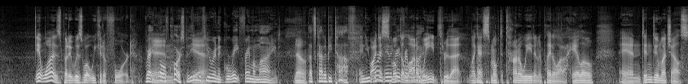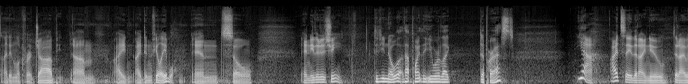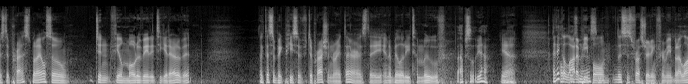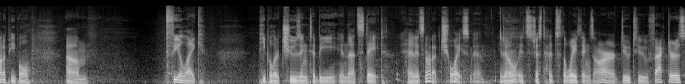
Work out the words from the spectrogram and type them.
It was, but it was what we could afford. Right. no, of course. But even if you were in a great frame of mind, no, that's got to be tough. And you Well, I just a smoked great a lot of mind. weed through that. Like I smoked a ton of weed and I played a lot of Halo, and didn't do much else. I didn't look for a job. Um, I I didn't feel able, and so, and neither did she. Did you know at that point that you were like depressed? Yeah, I'd say that I knew that I was depressed, but I also didn't feel motivated to get out of it. Like that's a big piece of depression right there is the inability to move. Absolutely. Yeah. Yeah. I think a lot of people, and- this is frustrating for me, but a lot of people um, feel like people are choosing to be in that state. And it's not a choice, man. You know, it's just, it's the way things are due to factors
